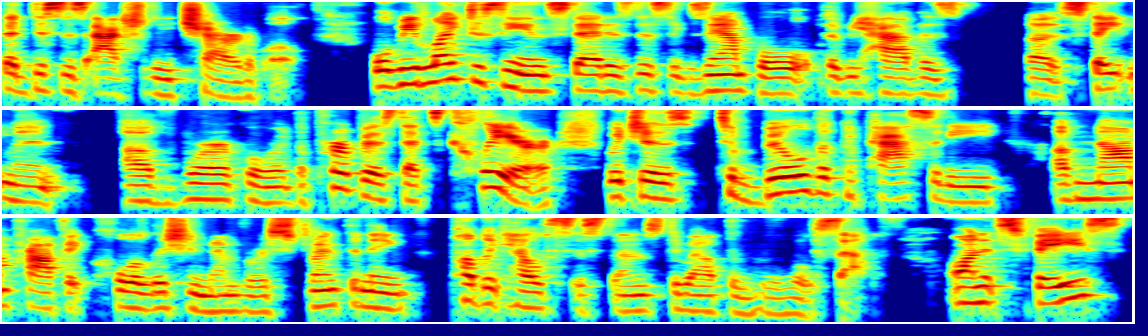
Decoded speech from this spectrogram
that this is actually charitable. What we like to see instead is this example that we have as a statement of work or the purpose that's clear, which is to build the capacity of nonprofit coalition members strengthening public health systems throughout the rural South. On its face,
